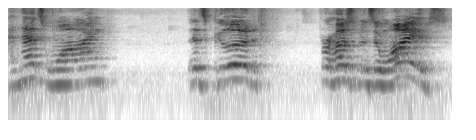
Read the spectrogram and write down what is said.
And that's why it's good for husbands and wives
